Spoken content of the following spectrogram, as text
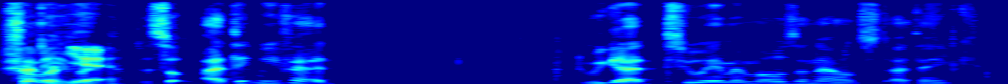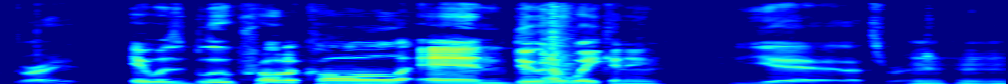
Sure. I mean, Yeah. So I think we've had we got two MMOs announced. I think right. It was Blue Protocol and Dune Awakening. Yeah, that's right. hmm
